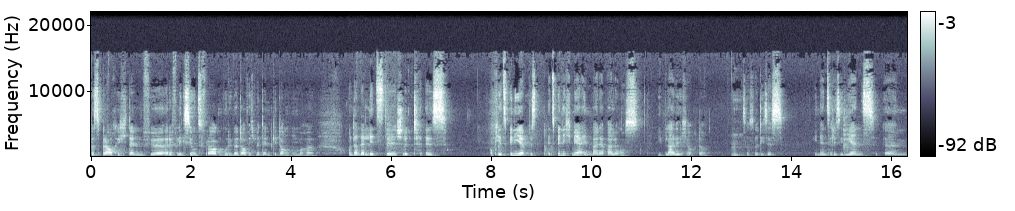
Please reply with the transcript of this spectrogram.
Was brauche ich denn für Reflexionsfragen? Worüber darf ich mir denn Gedanken machen? Und dann der letzte Schritt ist, okay, jetzt bin ich, ja jetzt bin ich mehr in meiner Balance. Wie bleibe ich auch da? Mhm. Also so dieses, ich nenne es Resilienz, ähm,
